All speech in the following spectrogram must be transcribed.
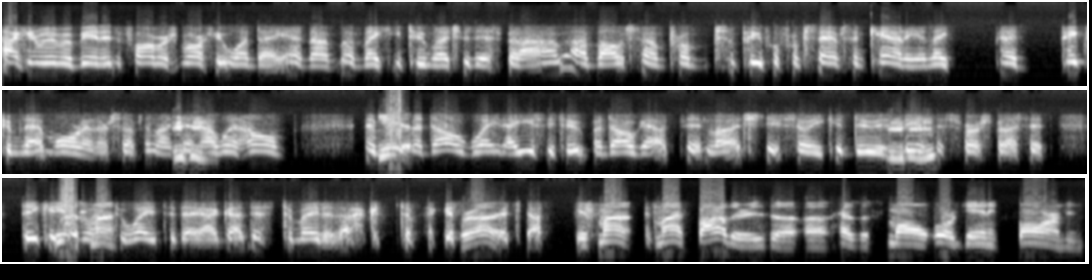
I can remember being at the farmers market one day, and I'm, I'm making too much of this, but I, I bought some from some people from Sampson County, and they had picked them that morning or something like that. And Mhm. I went home and Yeah. made my dog wait. I usually took my dog out at lunch so he could do his Mhm. business first, but I said, Deacon, Yes, you don't have to wait today. I got this tomato that I got to make a Right. If my if my father is a uh, has a small organic farm in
